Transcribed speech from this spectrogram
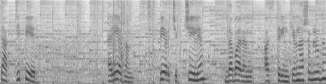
Так, теперь режем перчик чили, добавим остринки в наше блюдо.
